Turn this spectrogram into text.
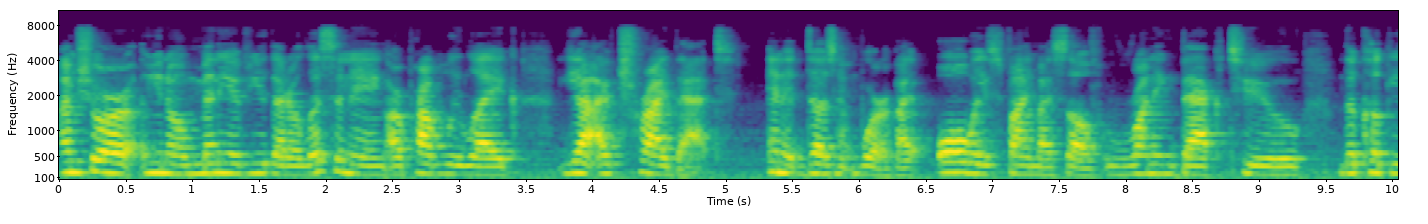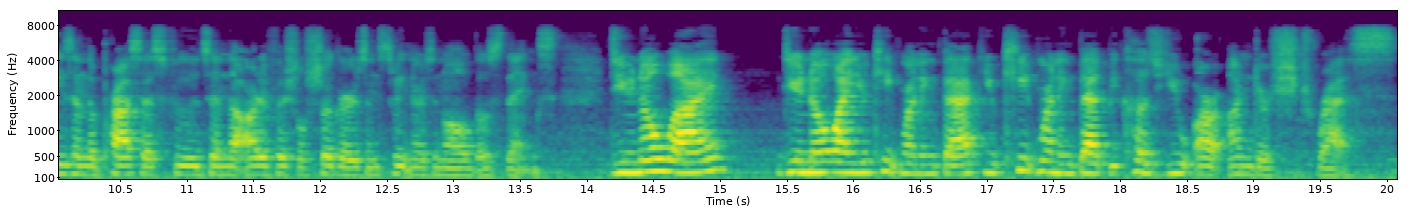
I'm sure you know many of you that are listening are probably like, yeah, I've tried that and it doesn't work. I always find myself running back to the cookies and the processed foods and the artificial sugars and sweeteners and all of those things. Do you know why? Do you know why you keep running back? You keep running back because you are under stress.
